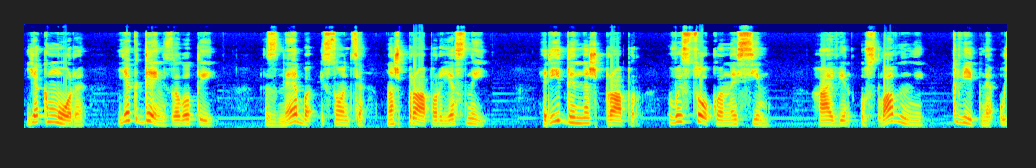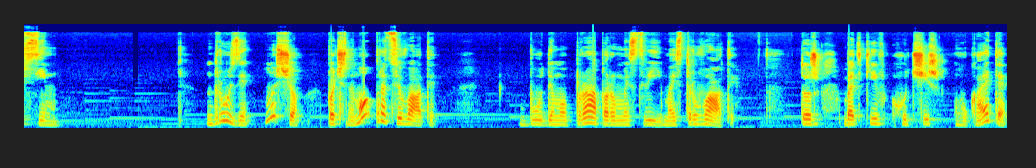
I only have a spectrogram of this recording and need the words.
як море, як день золотий, з неба і сонця наш прапор ясний. Рідний наш прапор, високо несім, хай він уславлений квітне усім. Друзі, ну що, почнемо працювати? Будемо прапорами свій майструвати. Тож батьків хочіш гукайте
